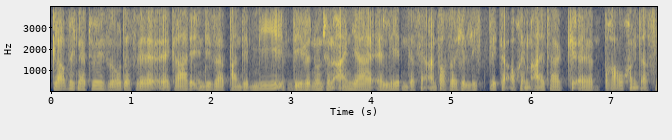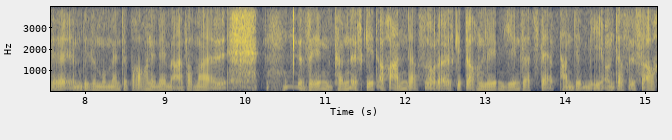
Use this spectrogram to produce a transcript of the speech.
glaube ich, natürlich so, dass wir äh, gerade in dieser Pandemie, die wir nun schon ein Jahr erleben, dass wir einfach solche Lichtblicke auch im Alltag äh, brauchen, dass wir eben diese Momente brauchen, in denen wir einfach mal äh, sehen können, es geht auch anders oder es gibt auch ein Leben jenseits der Pandemie. Und das ist auch,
